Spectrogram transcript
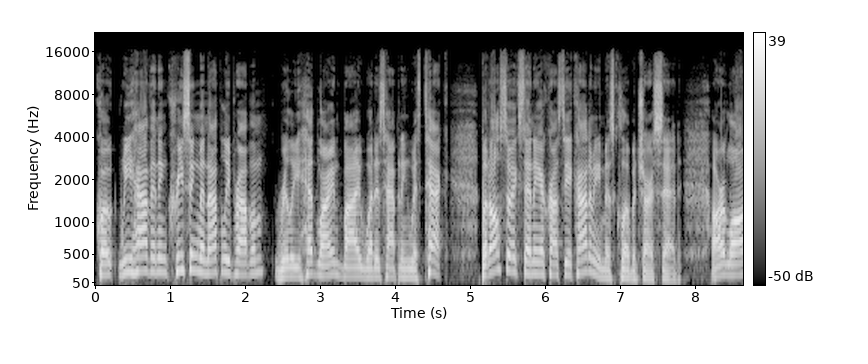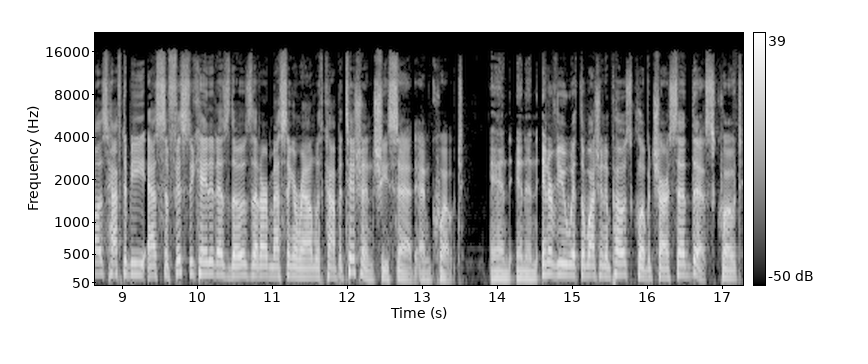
Quote, We have an increasing monopoly problem, really headlined by what is happening with tech, but also extending across the economy, Ms. Klobuchar said. Our laws have to be as sophisticated as those that are messing around with competition, she said, end quote. And in an interview with the Washington Post, Klobuchar said this, quote,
